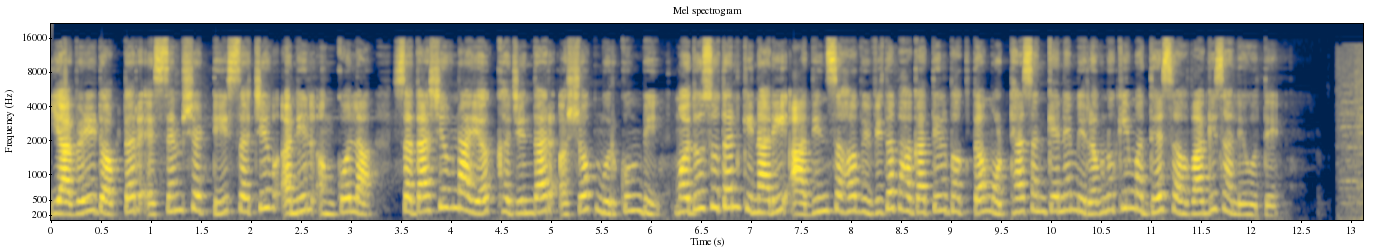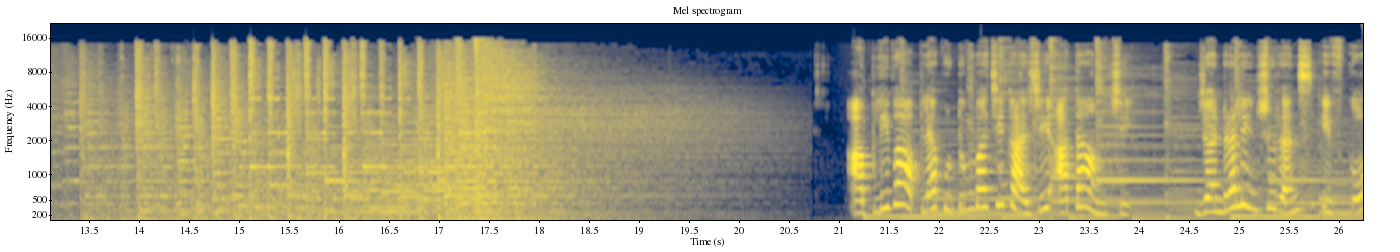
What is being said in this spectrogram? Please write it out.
यावेळी डॉक्टर एस एम शेट्टी सचिव अनिल अंकोला सदाशिव नायक खजिनदार अशोक मुरकुंबी मधुसूदन किनारी आदींसह विविध भागातील भक्त मोठ्या संख्येने मिरवणुकीमध्ये सहभागी झाले होते. आपली व आपल्या कुटुंबाची काळजी आता आमची. General insurance IFFCO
